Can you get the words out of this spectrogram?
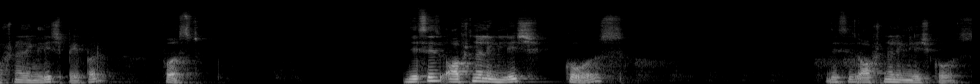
Optional english paper first. This is optional english course. This is optional english course.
